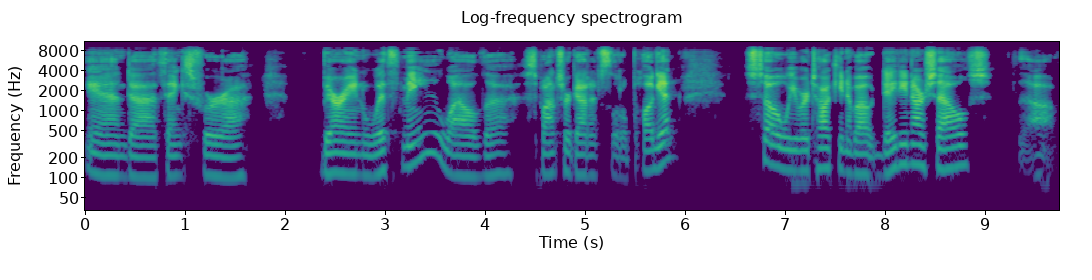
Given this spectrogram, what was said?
and uh, thanks for uh, bearing with me while the sponsor got its little plug in. So, we were talking about dating ourselves, um,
